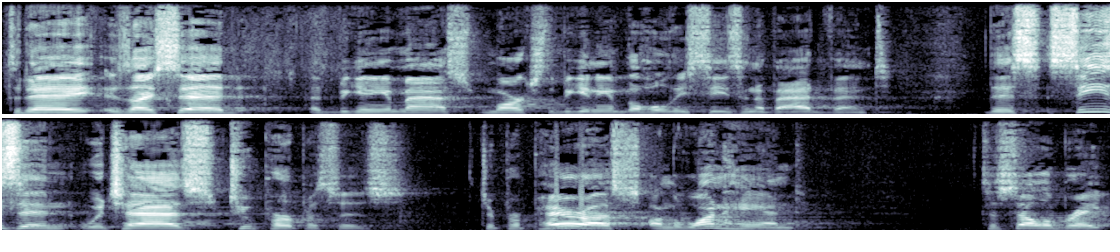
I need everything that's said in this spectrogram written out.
Today, as I said at the beginning of Mass, marks the beginning of the holy season of Advent. This season, which has two purposes to prepare us, on the one hand, to celebrate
